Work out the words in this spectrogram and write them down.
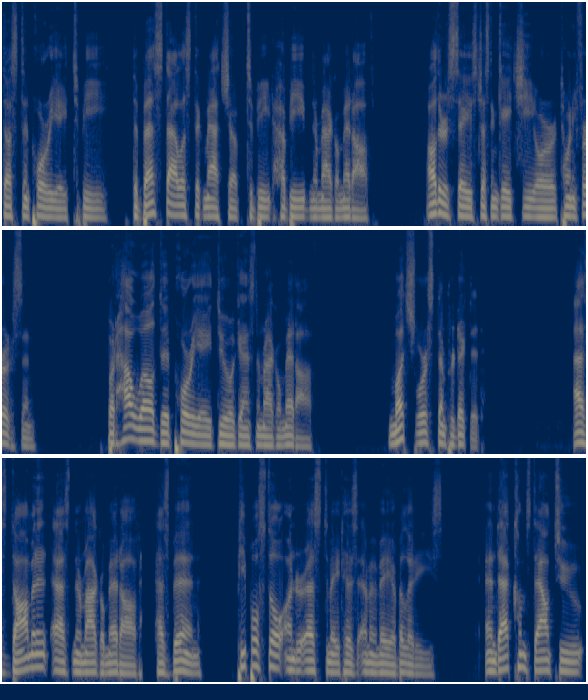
Dustin Poirier to be the best stylistic matchup to beat Khabib Nurmagomedov. Others say it's Justin Gaethje or Tony Ferguson. But how well did Poirier do against Nurmagomedov? Much worse than predicted. As dominant as Nurmagomedov has been, people still underestimate his MMA abilities. And that comes down to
